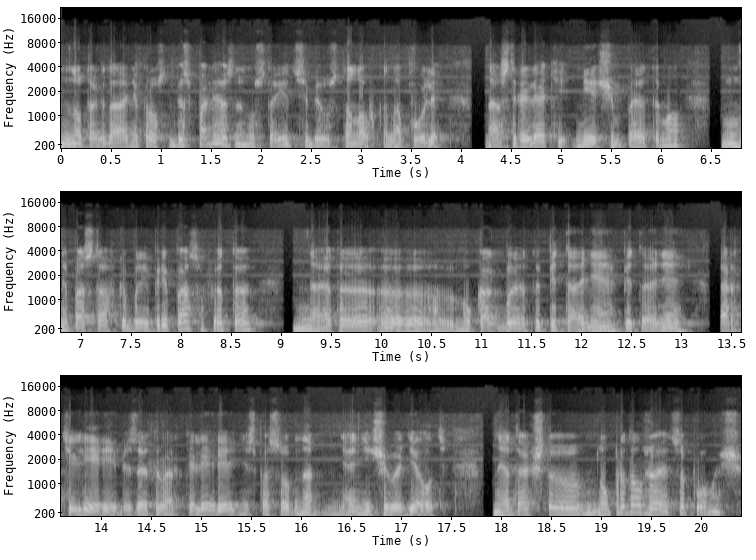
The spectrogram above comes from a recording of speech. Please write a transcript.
но тогда они просто бесполезны. Ну, стоит себе установка на поле, а стрелять нечем. Поэтому поставка боеприпасов – это, это э, ну, как бы это питание, питание артиллерии. Без этого артиллерия не способна ничего делать. Э, так что ну, продолжается помощь.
